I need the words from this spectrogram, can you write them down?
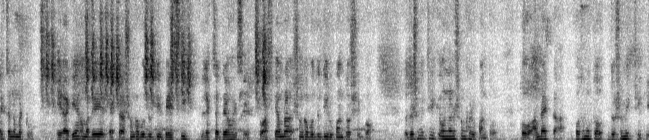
লেকচার নাম্বার টু এর আগে আমাদের একটা সংখ্যা পদ্ধতির বেসিক লেকচার দেওয়া হয়েছে। তো আজকে আমরা সংখ্যা পদ্ধতি রূপান্তর শিখব। তো দশমিক থেকে অন্যান্য সংখ্যা রূপান্তর। তো আমরা একটা প্রথমত দশমিক থেকে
